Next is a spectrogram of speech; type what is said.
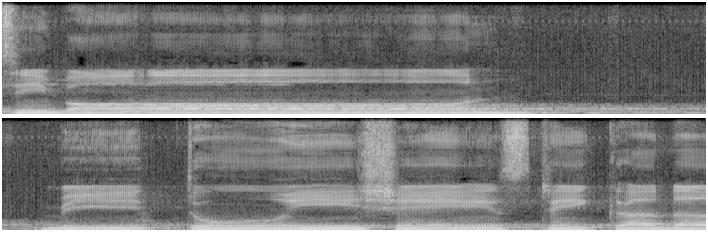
জীবন মৃত্যুই শেষ ঠিকানা।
